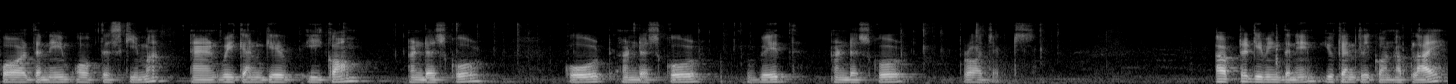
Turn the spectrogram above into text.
for the name of the schema. And we can give ecom underscore code underscore with underscore projects. After giving the name you can click on apply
